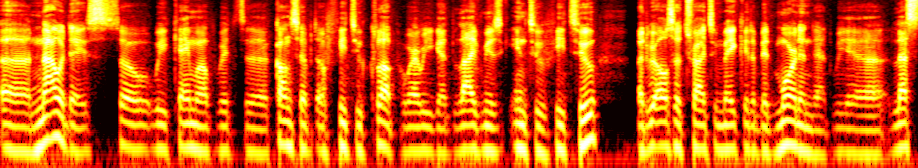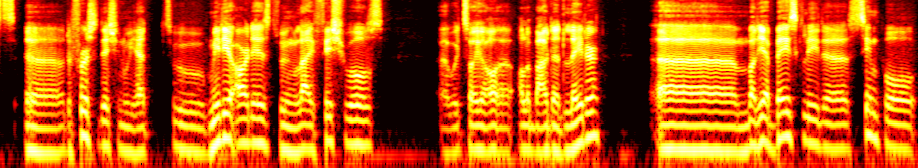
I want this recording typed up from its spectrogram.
uh, nowadays. So we came up with the concept of V2 Club, where we get live music into V2. But we also try to make it a bit more than that. We uh, last uh, the first edition we had two media artists doing live visuals. Uh, we'll tell you all, all about that later. Um, but yeah, basically the simple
